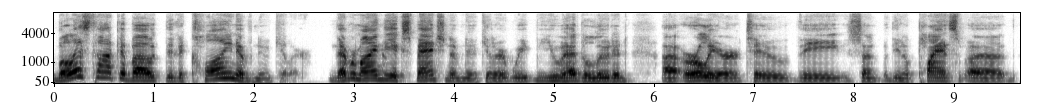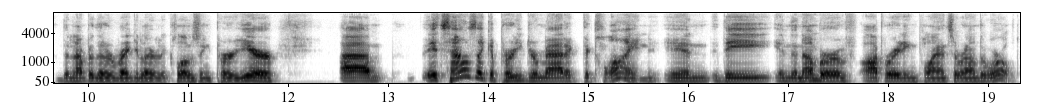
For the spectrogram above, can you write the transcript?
well, let's talk about the decline of nuclear. Never mind the expansion of nuclear. We you had alluded uh, earlier to the some you know plants uh, the number that are regularly closing per year. Um, it sounds like a pretty dramatic decline in the in the number of operating plants around the world.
